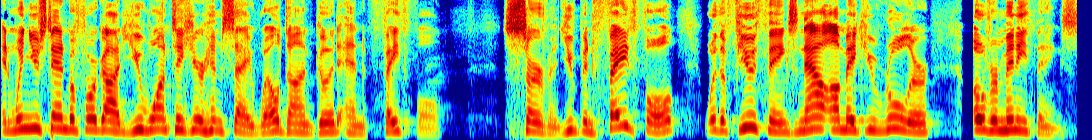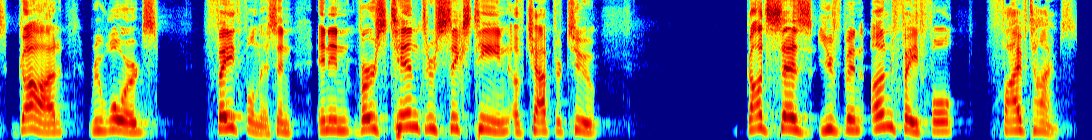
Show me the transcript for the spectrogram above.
And when you stand before God, you want to hear Him say, Well done, good and faithful servant. You've been faithful with a few things. Now I'll make you ruler over many things. God rewards faithfulness. And, and in verse 10 through 16 of chapter 2, God says, You've been unfaithful five times.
